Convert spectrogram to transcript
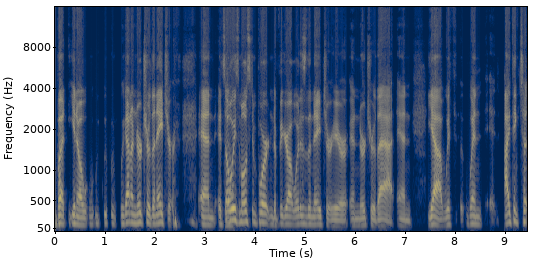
but you know we, we, we got to nurture the nature and it's Yeah. always most important to figure out what is the nature here and nurture that and yeah with when i think to,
